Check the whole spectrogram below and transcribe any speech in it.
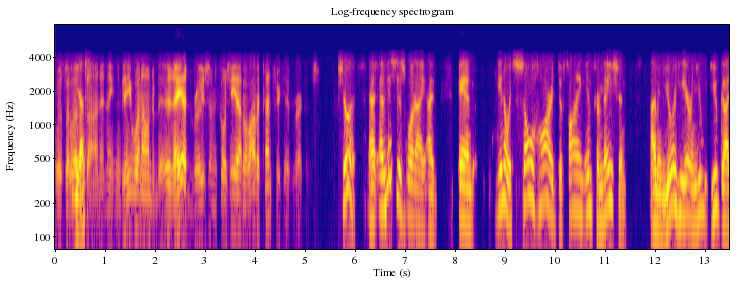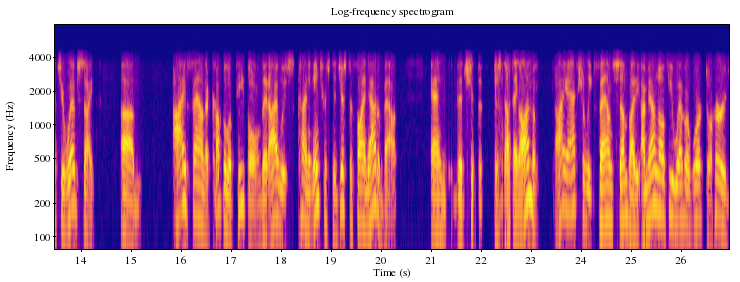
was the little Yes. son, and he, he went on to be Ed Bruce, and of course he had a lot of country hit records. Sure, and, and this is what I, I, and you know, it's so hard to find information. I mean, you're here and you you got your website. Um, I found a couple of people that I was kind of interested just to find out about, and that sh- that there's nothing on them. I actually found somebody. I mean, I don't know if you ever worked or heard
